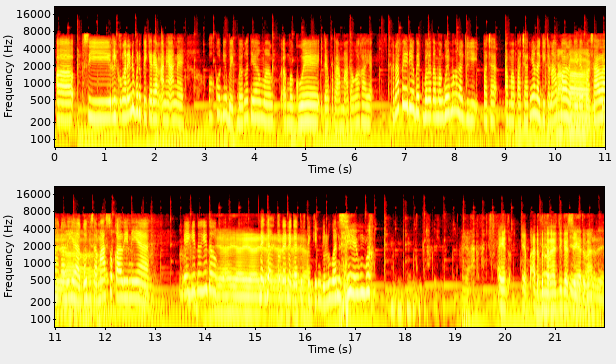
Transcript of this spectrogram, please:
eh, si lingkungan ini berpikir yang aneh-aneh oh kok dia baik banget ya sama sama gue itu yang pertama atau enggak kayak kenapa ya dia baik banget sama gue emang lagi pacar sama pacarnya lagi kenapa, Kenapa lagi ada masalah gitu kali ya. ya gue bisa masuk kali ini ya kayak gitu gitu Iya iya iya. iya, Nega- iya, udah iya, negatif iya. thinking duluan sih emang Iya. Eh, ya, ada benernya juga sih Iya, gitu ada kan. bener ya.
